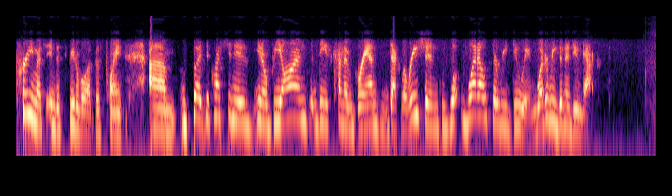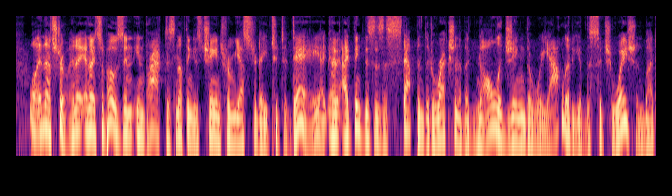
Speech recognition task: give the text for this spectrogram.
pretty much indisputable at this point. Um, but the question is, you know, beyond these kind of grand declarations, what, what else are we doing? What are we going to do next? Well, and that's true. And I, and I suppose in, in practice, nothing has changed from yesterday to today. I, I think this is a step in the direction of acknowledging the reality of the situation. But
